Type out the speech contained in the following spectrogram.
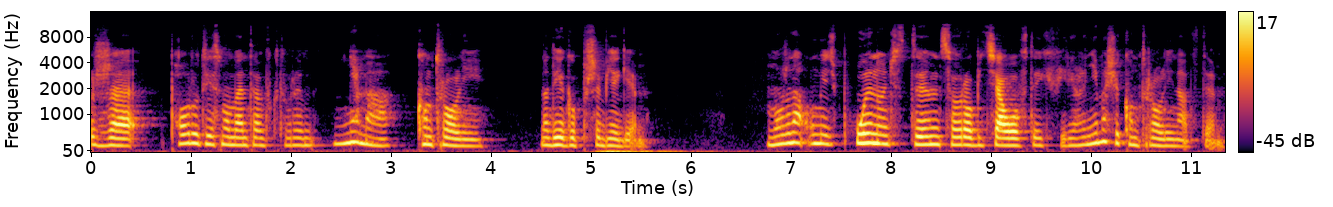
że poród jest momentem, w którym nie ma kontroli nad jego przebiegiem. Można umieć płynąć z tym, co robi ciało w tej chwili, ale nie ma się kontroli nad tym.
